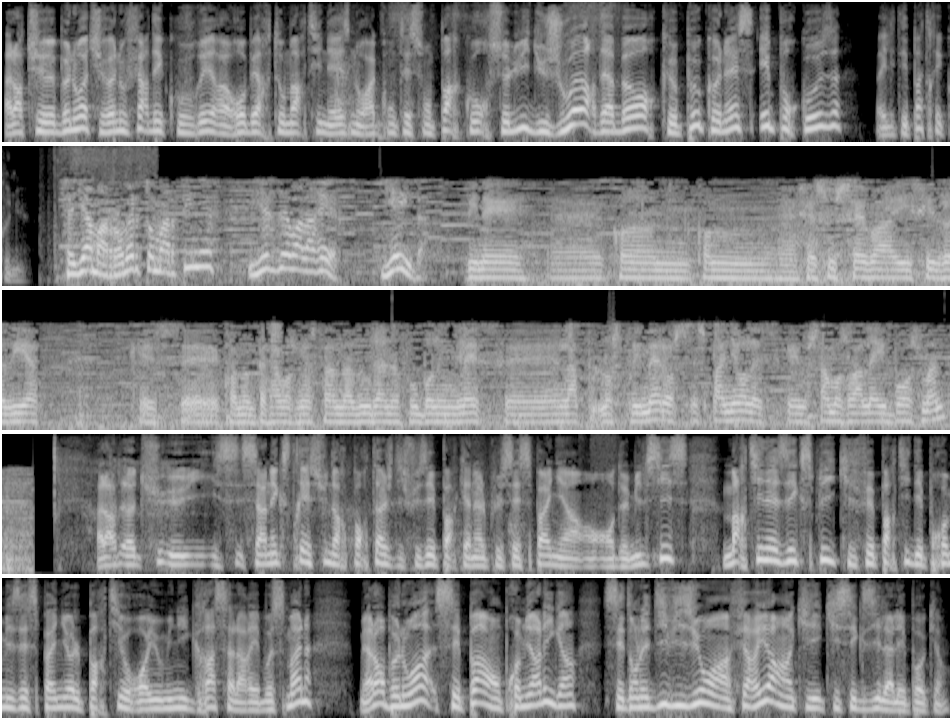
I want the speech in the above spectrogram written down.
Alors tu, Benoît, tu vas nous faire découvrir Roberto Martinez, nous raconter son parcours, celui du joueur d'abord que peu connaissent et pour cause, bah, il n'était pas très connu. Se llama Roberto Martínez y es de Balaguer, Lleida. Vine eh, con, con eh, Jesús Seba y Isidro Díaz, que es eh, cuando empezamos nuestra andadura en el fútbol inglés, eh, la, los primeros españoles que usamos la ley Bosman. Alors, euh, euh, c'est un extrait issu d'un reportage diffusé par Canal Plus Espagne hein, en, 2006. Martinez explique qu'il fait partie des premiers Espagnols partis au Royaume-Uni grâce à l'arrêt Bosman. Mais alors, Benoît, c'est pas en première ligue, hein. c'est dans les divisions inférieures hein, qui, qui s'exile à l'époque.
